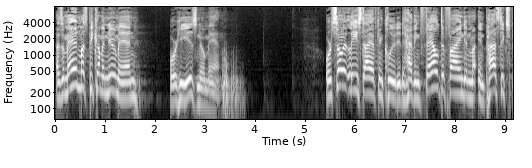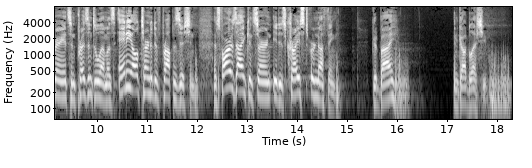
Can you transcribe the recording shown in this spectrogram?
As a man must become a new man, or he is no man. Or so at least I have concluded, having failed to find in, my, in past experience and present dilemmas any alternative proposition. As far as I'm concerned, it is Christ or nothing. Goodbye, and God bless you.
